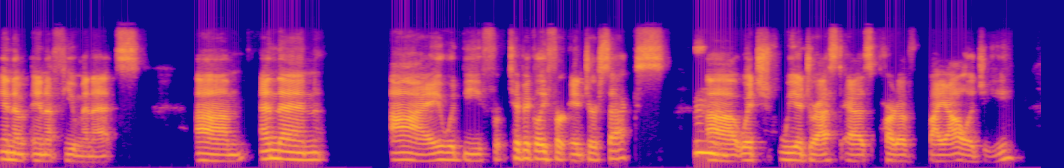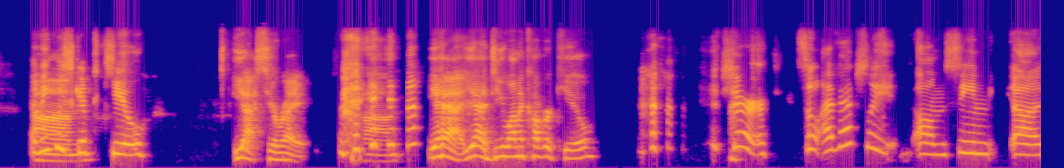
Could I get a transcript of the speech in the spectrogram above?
in a in a few minutes. Um, and then I would be for, typically for intersex, mm-hmm. uh, which we addressed as part of biology. I think um, we skipped Q. Yes, you're right. Um, yeah, yeah. Do you want to cover Q? sure. So I've actually um, seen uh,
